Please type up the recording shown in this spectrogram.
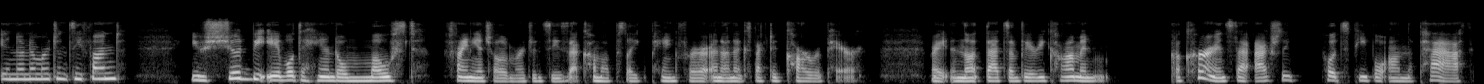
in an emergency fund, you should be able to handle most financial emergencies that come up like paying for an unexpected car repair right? And that that's a very common occurrence that actually puts people on the path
